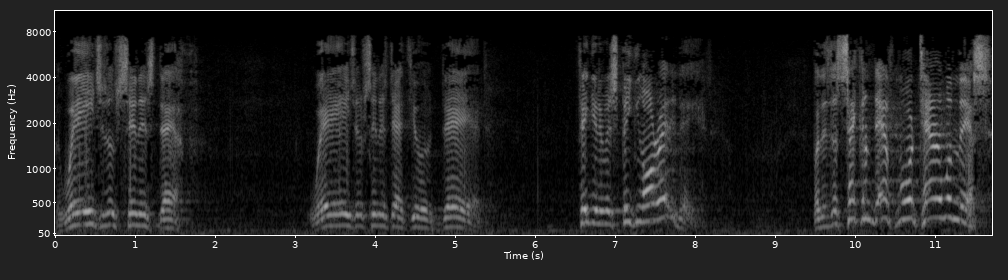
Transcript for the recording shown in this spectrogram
The wages of sin is death. Wages of sin is death. You're dead. Figuratively speaking, already dead. But there's a second death more terrible than this.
